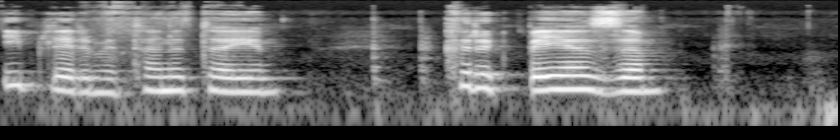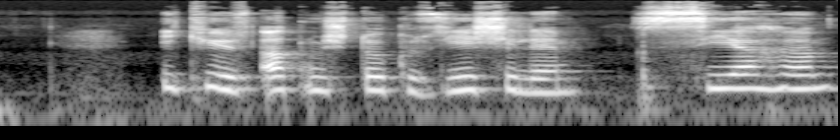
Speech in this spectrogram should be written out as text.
İplerimi tanıtayım. Kırık beyazım. 269 yeşilim. Siyahım.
